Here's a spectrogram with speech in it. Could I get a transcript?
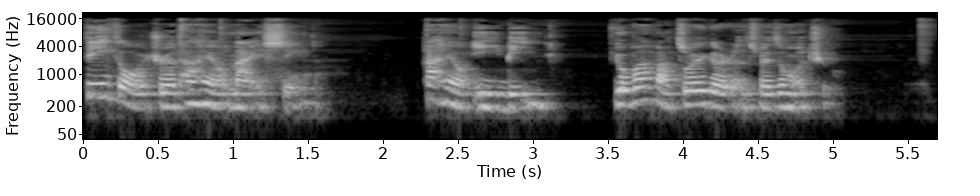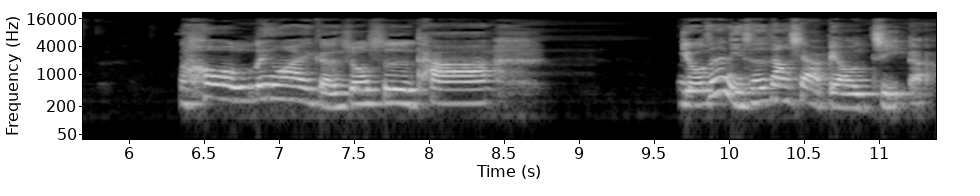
第一个我觉得他很有耐心，他很有毅力，有办法追一个人追这么久。然后另外一个就是他有在你身上下标记啊，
